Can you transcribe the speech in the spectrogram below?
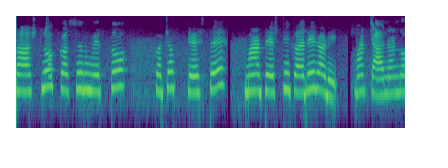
లాస్ట్లో కసూరి మెత్తు కచప్ చేస్తే మన టేస్టీ కర్రీ రెడీ. మా ఛానల్లో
